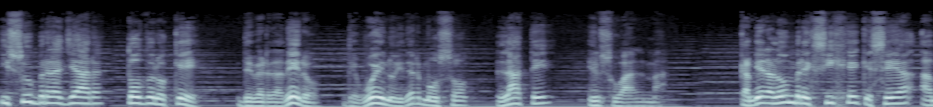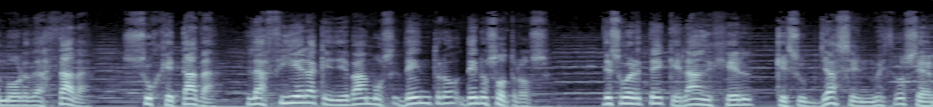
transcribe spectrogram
y subrayar todo lo que, de verdadero, de bueno y de hermoso, late en su alma. Cambiar al hombre exige que sea amordazada, sujetada, la fiera que llevamos dentro de nosotros, de suerte que el ángel que subyace en nuestro ser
